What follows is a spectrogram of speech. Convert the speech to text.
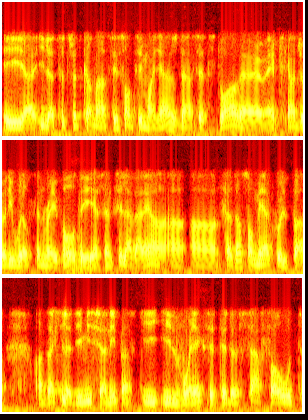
Et euh, il a tout de suite commencé son témoignage dans cette histoire euh, impliquant Jody Wilson-Raybould et SNC Lavalin en, en, en faisant son mea culpa, en disant qu'il a démissionné parce qu'il il voyait que c'était de sa faute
